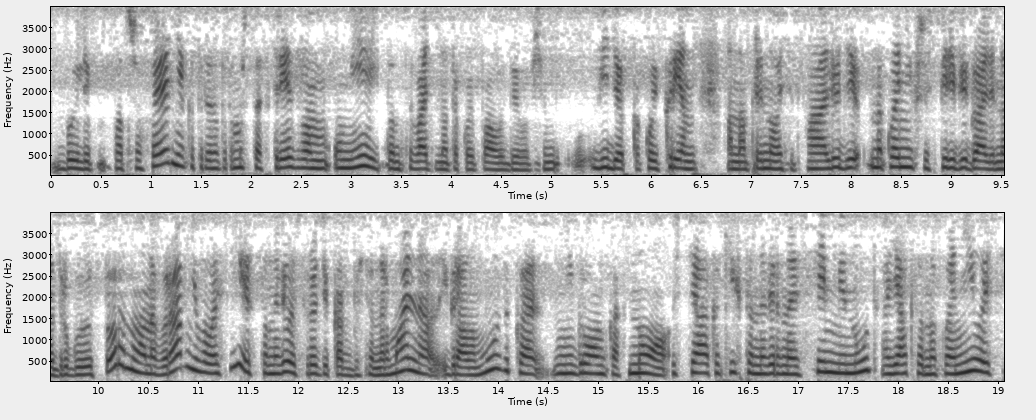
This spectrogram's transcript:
были под шофе некоторые, ну, потому что в трезвом уме танцевать на такой палубе, в общем, видя, какой крен она приносит. А люди, наклонившись, перебегали на другую сторону, она выравнивалась и становилось вроде как бы все нормально, играла музыка негромко, но спустя каких-то, наверное, 7 минут яхта наклонилась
